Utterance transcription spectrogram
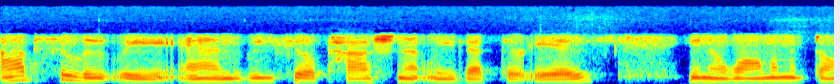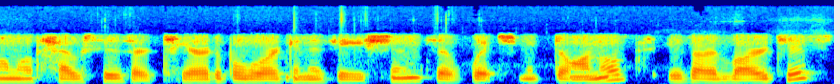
Absolutely, and we feel passionately that there is. You know, Ronald McDonald Houses are charitable organizations, of which McDonald's is our largest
